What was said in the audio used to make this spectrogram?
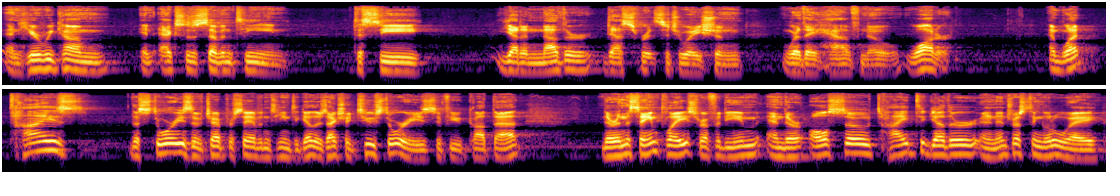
And here we come in Exodus 17 to see yet another desperate situation where they have no water. And what ties the stories of chapter 17 together. There's actually two stories, if you caught that. They're in the same place, Rephidim, and they're also tied together in an interesting little way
